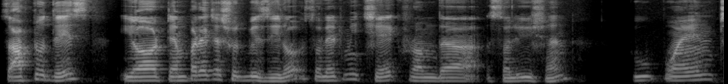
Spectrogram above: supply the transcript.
So up to this your temperature should be 0 so let me check from the solution 2 point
